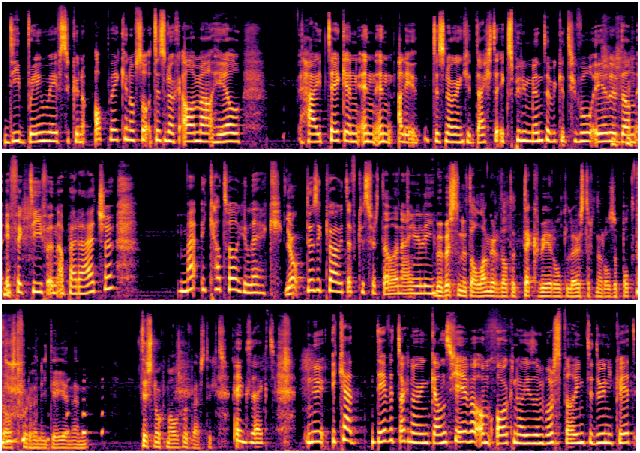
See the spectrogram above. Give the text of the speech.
die brainwaves te kunnen opwekken of zo. Het is nog allemaal heel high-tech. En, en, en allee, het is nog een gedachte-experiment, heb ik het gevoel, eerder dan effectief een apparaatje. Maar ik had wel gelijk. Ja. Dus ik wou het even vertellen aan jullie. We wisten het al langer dat de techwereld luistert naar onze podcast voor hun ideeën. En het is nogmaals bevestigd. Exact. Nu, ik ga David toch nog een kans geven om ook nog eens een voorspelling te doen. Ik weet,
